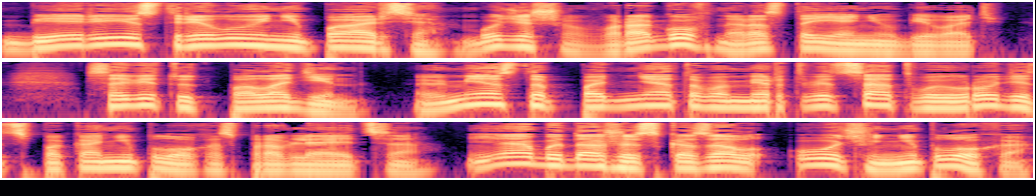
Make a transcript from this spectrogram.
«Бери стрелу и не парься, будешь врагов на расстоянии убивать», — советует паладин. «Вместо поднятого мертвеца твой уродец пока неплохо справляется. Я бы даже сказал, очень неплохо.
